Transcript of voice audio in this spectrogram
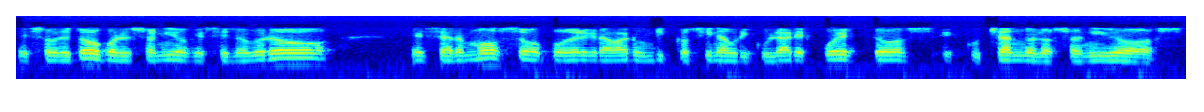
eh, sobre todo por el sonido que se logró. Es hermoso poder grabar un disco sin auriculares puestos, escuchando los sonidos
